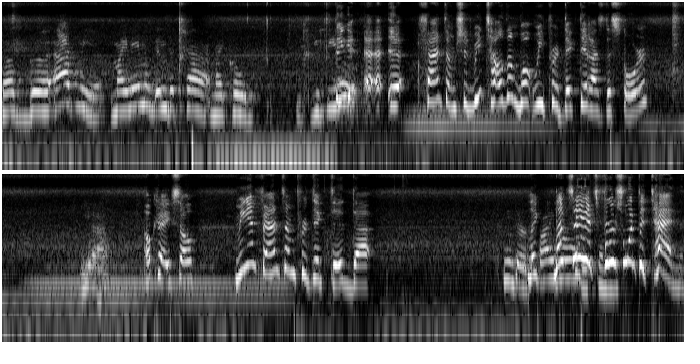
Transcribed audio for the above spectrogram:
Uh, add me. My name is in the chat. My code. You see think, it? uh, uh, Phantom, should we tell them what we predicted as the score? Yeah. Okay, so me and Phantom predicted that, I think there's like, let's say it's first one to ten.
